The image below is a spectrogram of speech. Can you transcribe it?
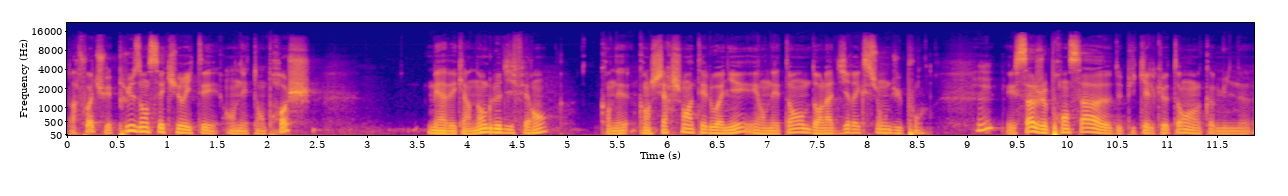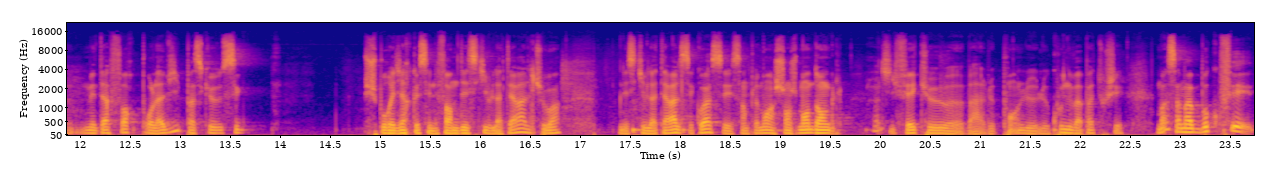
parfois tu es plus en sécurité en étant proche, mais avec un angle différent qu'en cherchant à t'éloigner et en étant dans la direction du point. Hmm. Et ça, je prends ça euh, depuis quelques temps comme une métaphore pour la vie parce que c'est. Je pourrais dire que c'est une forme d'esquive latérale, tu vois. L'esquive latérale, c'est quoi? C'est simplement un changement d'angle qui fait que euh, bah, le, point, le, le coup ne va pas toucher. Moi, ça m'a beaucoup fait.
